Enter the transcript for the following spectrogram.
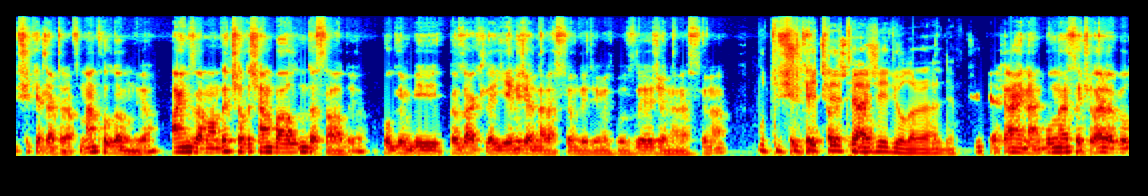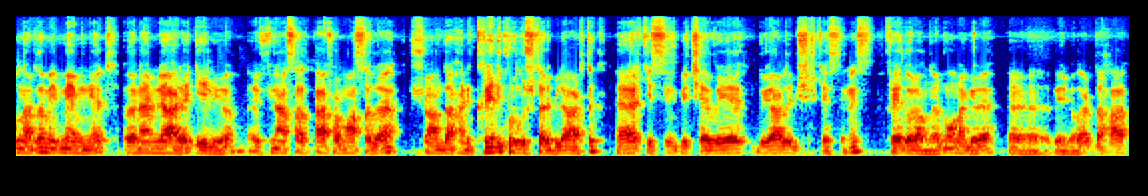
şirketler tarafından kullanılıyor. Aynı zamanda çalışan bağlılığını da sağlıyor. Bugün bir özellikle yeni jenerasyon dediğimiz bu Z jenerasyonu Bu tür Şirket şirketleri tercih ediyorlar herhalde. Şirket aynen bunları seçiyorlar ve bunlarda bir memnuniyet önemli hale geliyor. E, finansal performansa da şu anda hani kredi kuruluşları bile artık eğer ki siz bir çevreye duyarlı bir şirketseniz kredi oranlarını ona göre e, veriyorlar. Daha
